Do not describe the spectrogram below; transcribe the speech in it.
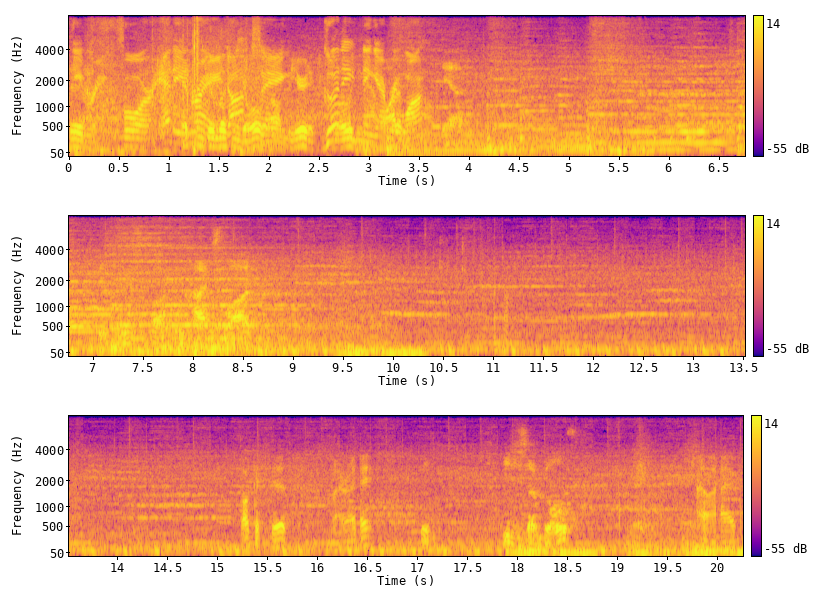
at Yeah, a me hockey too. rink. For Eddie and Ray, good-looking Doc saying Beard good evening, everyone. Yeah. This fucking high slot. Fuck assists. Am I right? You just have goals? I have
